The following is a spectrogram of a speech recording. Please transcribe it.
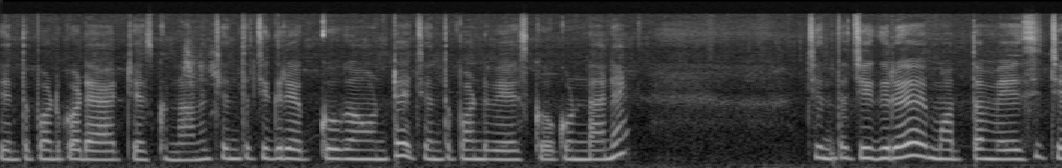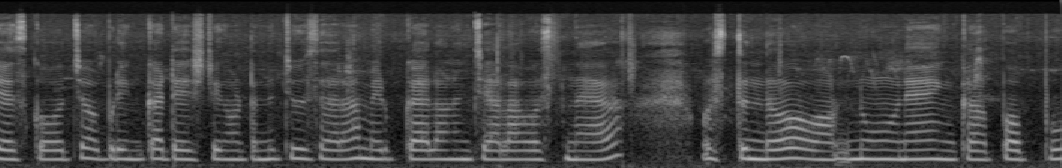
చింతపండు కూడా యాడ్ చేసుకున్నాను. చింత చిగురు ఎక్కువగా ఉంటే చింతపండు వేసుకోకుండానే చింత చిగురే మొత్తం వేసి చేసుకోవచ్చు. అప్పుడు ఇంకా టేస్టీగా ఉంటుంది. చూసారా? మిరపకాయల నుంచి ఎలా వస్తున్నాయా? వస్తుందో నూనె ఇంకా పప్పు.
